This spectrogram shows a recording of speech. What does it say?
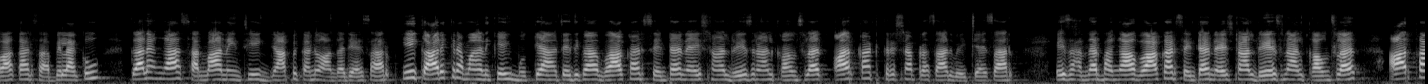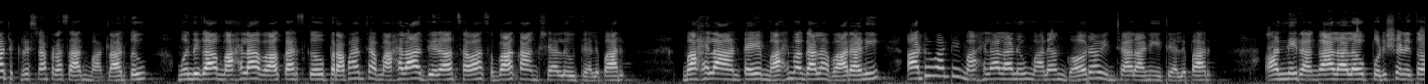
వాకర్ సభ్యులకు ఘనంగా సన్మానించి జ్ఞాపికను అందజేశారు. ఈ కార్యక్రమానికి ముఖ్య అతిథిగా walkers international regional councillor Arcot Krishna Prasad విచ్చేశారు. ఈ సందర్భంగా walkers international regional councillor Arcot Krishnaprasad మాట్లాడుతూ ముందుగా మహిళా వాకర్స్కు ప్రపంచ మహిళా దినోత్సవ శుభాకాంక్షలు తెలిపారు. మహిళ అంటే మహిమ గల వారని అటువంటి మహిళలను మనం గౌరవించాలని తెలిపారు. అన్ని రంగాలలో పురుషునితో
